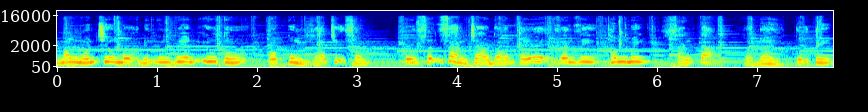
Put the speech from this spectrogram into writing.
mong muốn chiêu mộ những ứng viên ưu tú có cùng giá trị sống. Tôi sẵn sàng chào đón thế hệ Gen Z thông minh, sáng tạo và đầy tự tin.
